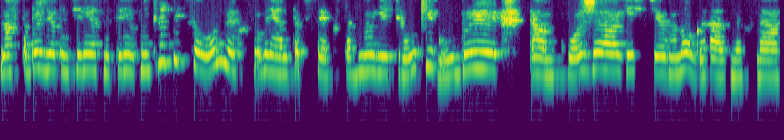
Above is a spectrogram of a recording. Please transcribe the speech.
нас с тобой ждет интересный период нетрадиционных вариантов секса, ну, есть руки, губы, там кожа, есть много разных, да,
